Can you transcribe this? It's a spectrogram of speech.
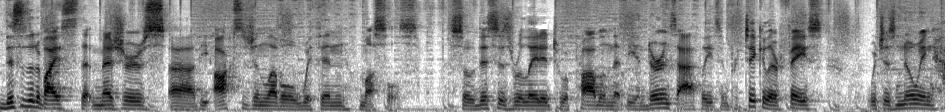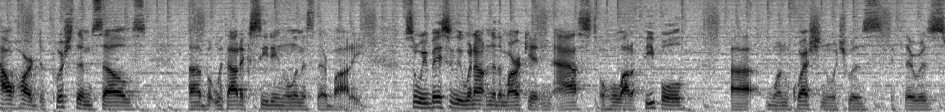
This is a device that measures uh, the oxygen level within muscles. So this is related to a problem that the endurance athletes in particular face, which is knowing how hard to push themselves uh, but without exceeding the limits of their body. So we basically went out into the market and asked a whole lot of people uh, one question, which was if there was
